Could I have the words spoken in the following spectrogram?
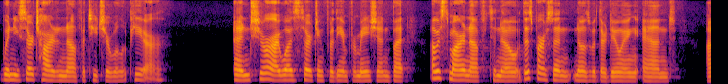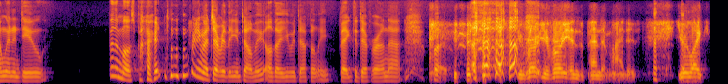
when you search hard enough, a teacher will appear. And sure, I was searching for the information, but I was smart enough to know this person knows what they're doing, and I'm going to do, for the most part, pretty much everything you tell me. Although you would definitely beg to differ on that. But you're very, you're very independent minded. You're like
